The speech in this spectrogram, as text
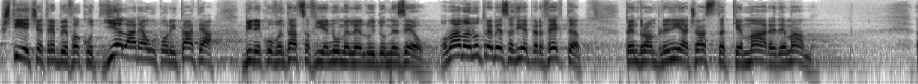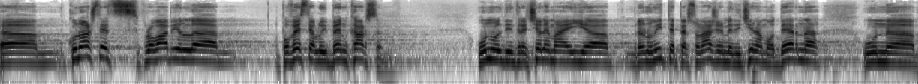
știe ce trebuie făcut. El are autoritatea, binecuvântat să fie numele Lui Dumnezeu. O mamă nu trebuie să fie perfectă pentru a împlini această chemare de mamă. Uh, cunoașteți probabil uh, povestea lui Ben Carson. Unul dintre cele mai uh, renumite personaje în medicina modernă, un uh,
